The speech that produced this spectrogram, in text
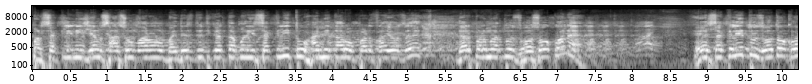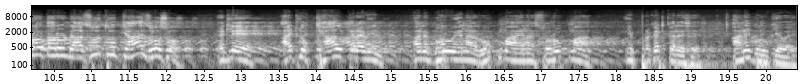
પણ સકલીની જેમ સાસુ મારવાનું બંધ નથી કરતા, પણ એ સકલી તું હામી તારો પડથાયો છે. દર્પણમાં તું જોશો કોને? હે સકલી તું જોતો ખરો, તારો ડાસુ તું ક્યાં જોશો? એટલે આટલું ખ્યાલ કરાવીને અને ગુરુ એના રૂપમાં, એના સ્વરૂપમાં એ પ્રગટ કરે છે. આને ગુરુ કહેવાય.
